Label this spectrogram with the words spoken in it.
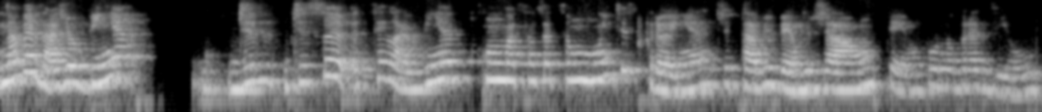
na verdade, eu vinha sei lá, vinha com uma sensação muito estranha de estar vivendo já há um tempo no Brasil.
